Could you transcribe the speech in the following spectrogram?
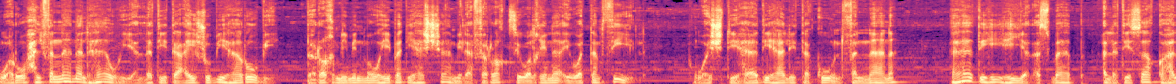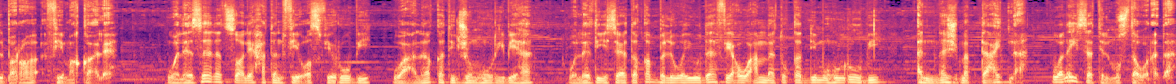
وروح الفنانة الهاوية التي تعيش بها روبي بالرغم من موهبتها الشاملة في الرقص والغناء والتمثيل واجتهادها لتكون فنانة هذه هي الأسباب التي ساقها البراء في مقاله. ولا زالت صالحة في وصف روبي وعلاقة الجمهور بها والذي سيتقبل ويدافع عما تقدمه روبي النجمه بتاعتنا وليست المستوردة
